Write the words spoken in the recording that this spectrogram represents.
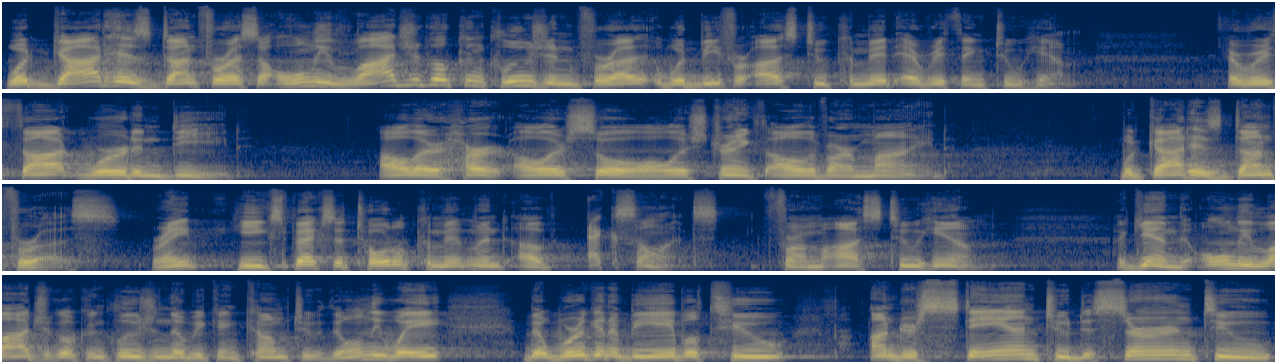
What God has done for us, the only logical conclusion for us would be for us to commit everything to Him. Every thought, word, and deed. All our heart, all our soul, all our strength, all of our mind. What God has done for us, right? He expects a total commitment of excellence from us to Him. Again, the only logical conclusion that we can come to, the only way that we're going to be able to understand, to discern, to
